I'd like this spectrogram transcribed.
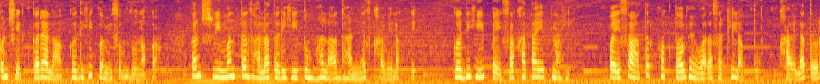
पण शेतकऱ्याला कधीही कमी समजू नका. कारण श्रीमंत झाला तरीही तुम्हाला धान्यच खावे लागते. कधीही पैसा खाता येत नाही. पैसा तर फक्त व्यवहारासाठी लागतो. खायला तर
